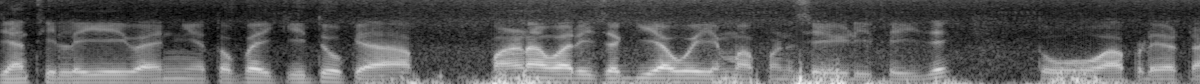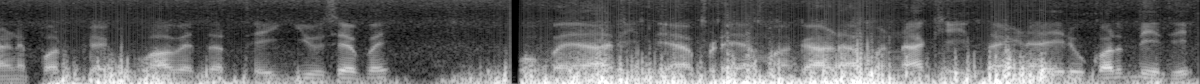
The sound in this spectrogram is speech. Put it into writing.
જ્યાંથી લઈ આવ્યા એની તો ભાઈ કીધું કે આ પાણાવાળી જગ્યા હોય એમાં પણ શેરડી થઈ જાય. તો આપણે અટાણે પરફેક્ટ વાવેતર થઈ ગયું છે ભાઈ. તો ભાઈ આ રીતે આપણે આમાં ગાળામાં નાખી ત્રણ કરી દીધી.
